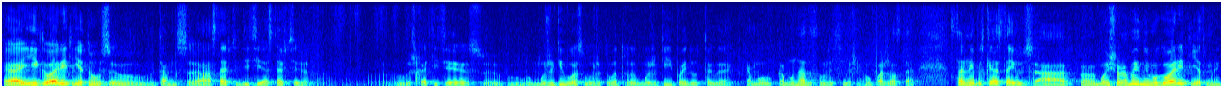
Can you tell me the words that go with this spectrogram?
А, и говорит, нет, ну там оставьте детей, оставьте, вы же хотите, мужики у вас служат, вот мужики пойдут тогда, кому, кому надо служить Всевышнему, ну, пожалуйста, остальные пускай остаются. А мой Шарабейн ему говорит, нет, мы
